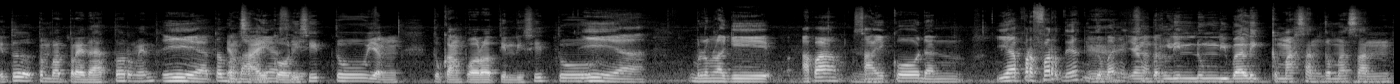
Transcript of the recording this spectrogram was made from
itu tempat predator men. Iya, itu Yang psycho sih. di situ, yang tukang porotin di situ. Iya. Belum lagi apa psycho dan ya pervert ya juga Ya, banyak yang sana. berlindung di balik kemasan-kemasan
